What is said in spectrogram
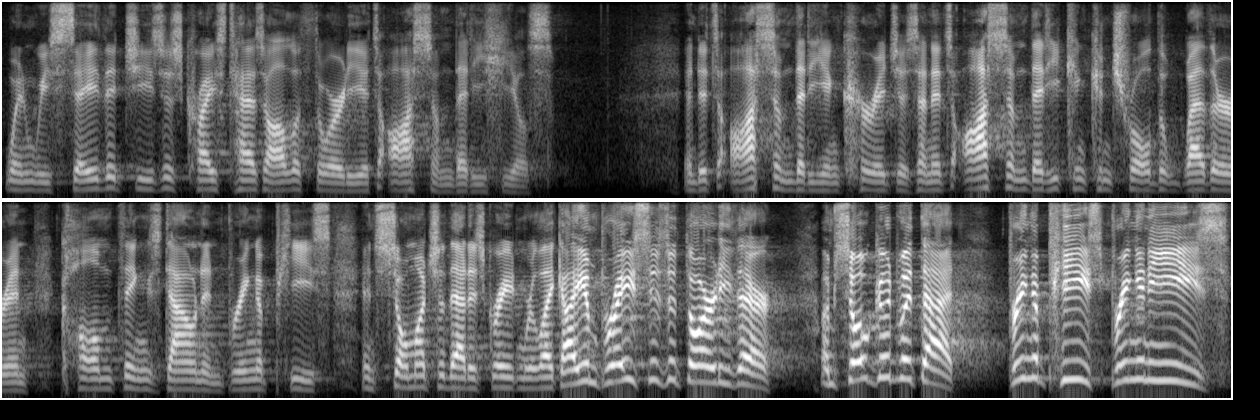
When we say that Jesus Christ has all authority, it's awesome that he heals. And it's awesome that he encourages, and it's awesome that he can control the weather and calm things down and bring a peace. And so much of that is great. And we're like, I embrace his authority there. I'm so good with that. Bring a peace, bring an ease.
